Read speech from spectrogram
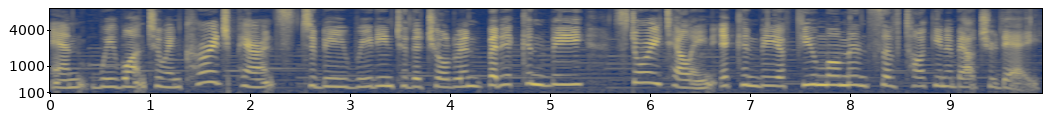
and we want to encourage parents to be reading to the children, but it can be storytelling. It can be a few moments of talking about your day.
